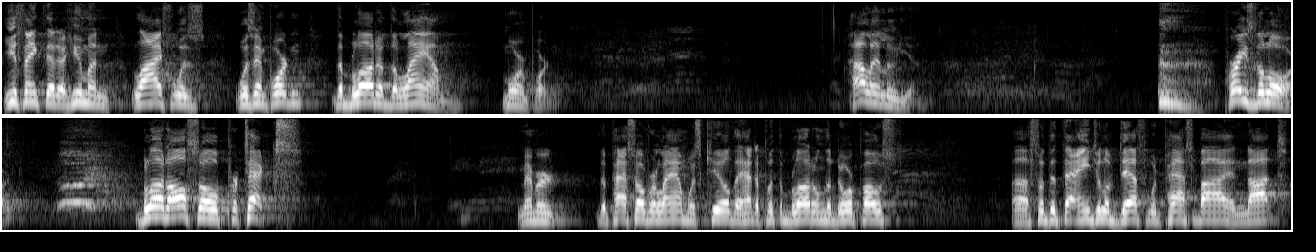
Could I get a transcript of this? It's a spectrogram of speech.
You think that a human life was, was important? The blood of the lamb, more important. Hallelujah. Praise the Lord. Blood also protects. Remember, the Passover lamb was killed. They had to put the blood on the doorpost uh, so that the angel of death would pass by and not.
